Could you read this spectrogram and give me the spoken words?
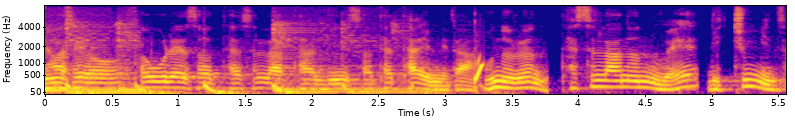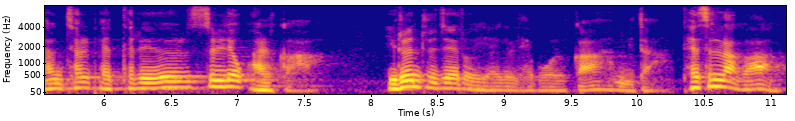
안녕하세요. 서울에서 테슬라 타기 서태타입니다. 오늘은 테슬라는 왜 리튬 인산철 배터리를 쓰려고 할까? 이런 주제로 이야기를 해볼까 합니다. 테슬라가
